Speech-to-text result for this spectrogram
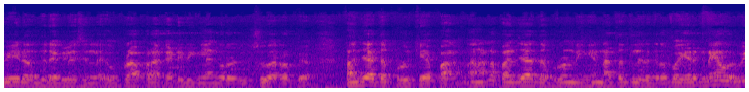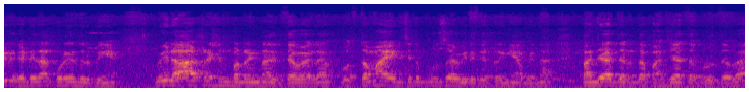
வீடை வந்து ரெகுலேஷனில் ப்ராப்பராக கட்டிட்டீங்களாங்கிற ஒரு இஷ்யூ வர்றப்பையோ பஞ்சாயத்து அப்ரூவல் கேட்பாங்க. அதனால் பஞ்சாயத்து அப்ரூவல் நீங்கள் நத்தத்தில் இருக்கிறப்போ ஏற்கனவே ஒரு வீடு கட்டி தான் குடியிருந்து இருப்பீங்க வீடு ஆல்ட்ரேஷன் பண்ணுறீங்கன்னா அது தேவையில்லை. மொத்தமாக இடிச்சிட்டு புதுசாக வீடு கட்டுறீங்க அப்படின்னா பஞ்சாயத்து இருந்தால் பஞ்சாயத்து அப்ரூவல் தேவை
